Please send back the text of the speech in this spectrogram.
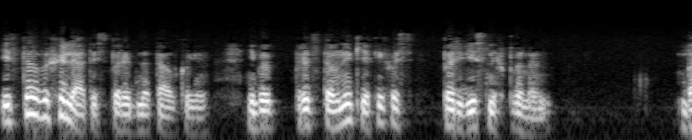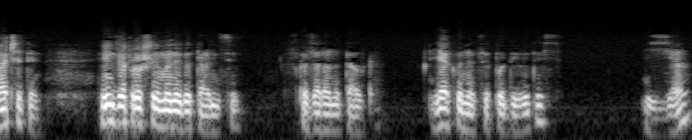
і став вихилятись перед Наталкою, ніби представник якихось первісних племен. Бачите, він запрошує мене до танцю, сказала Наталка. Як ви на це подивитесь? Я?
